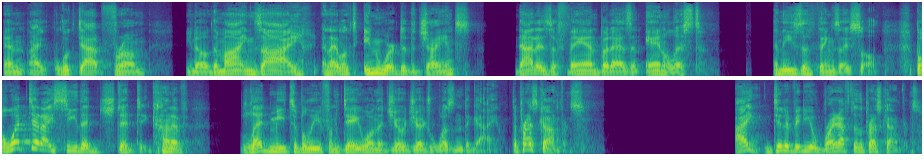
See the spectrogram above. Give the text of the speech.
and I looked out from, you know, the mind's eye and I looked inward to the Giants, not as a fan, but as an analyst. And these are the things I saw. But what did I see that, that kind of led me to believe from day one that Joe Judge wasn't the guy? The press conference. I did a video right after the press conference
